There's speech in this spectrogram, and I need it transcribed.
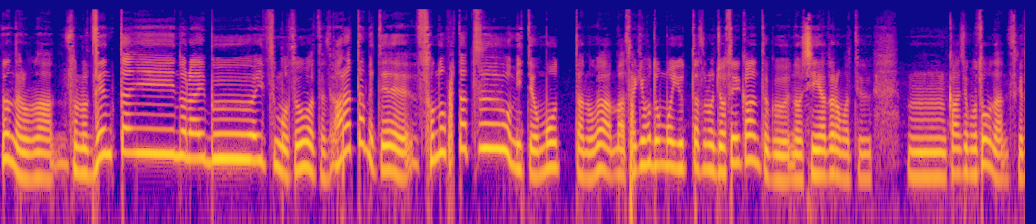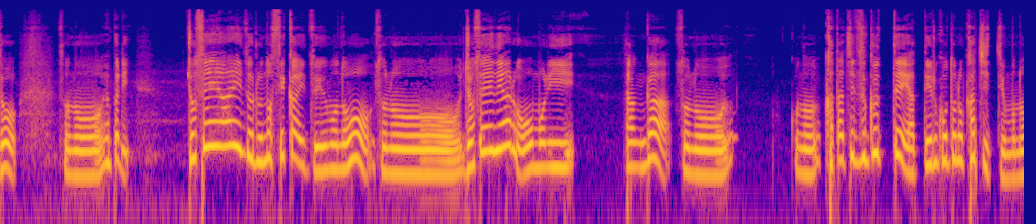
なんだろうな、その全体のライブはいつもすごかったんです。改めて、その二つを見て思ったのが、まあ先ほども言ったその女性監督の深夜ドラマっていう、うん、感触もそうなんですけど、その、やっぱり、女性アイドルの世界というものを、その、女性である大森さんが、その、この形作ってやっていることの価値っていうもの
